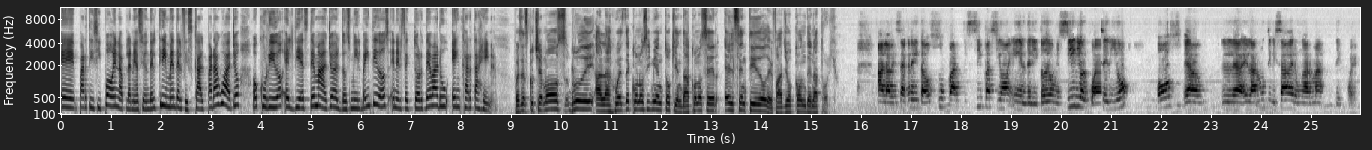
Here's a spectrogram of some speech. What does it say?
eh, participó en la planeación del crimen del fiscal paraguayo ocurrido el 10 de mayo del 2022 en el sector de Barú, en Cartagena. Pues escuchemos, Rudy, a la juez de conocimiento, quien da a conocer el sentido de fallo condenatorio. Al haberse acreditado su participación en el delito de homicidio, el cual se dio, o eh, el arma utilizada era un arma de fuego.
